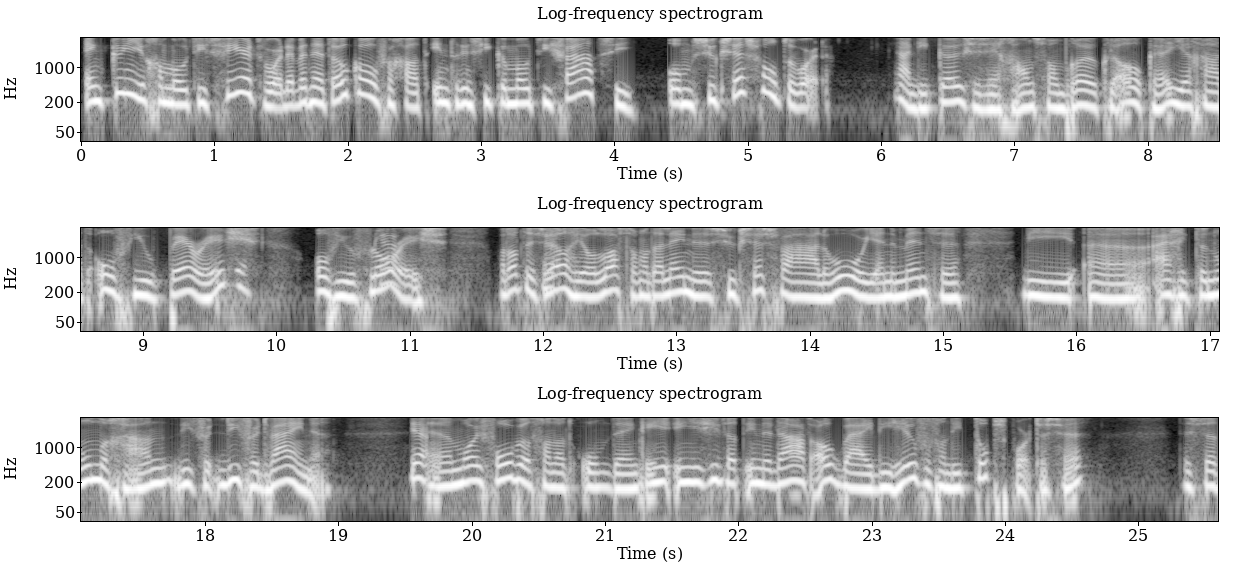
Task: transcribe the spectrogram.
En kun je gemotiveerd worden. Daar hebben we het net ook over gehad. Intrinsieke motivatie om succesvol te worden. Ja, die keuze zegt Hans van Breukelen ook. Hè? Je gaat of you perish ja. of you flourish. Ja. Maar dat is ja. wel heel lastig. Want alleen de succesverhalen hoor je. En de mensen die eigenlijk ten onder gaan, die, die verdwijnen. Ja. Een mooi voorbeeld van dat omdenken. En je, en je, ziet dat inderdaad ook bij die, heel veel van die topsporters. Hè? Dus dat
